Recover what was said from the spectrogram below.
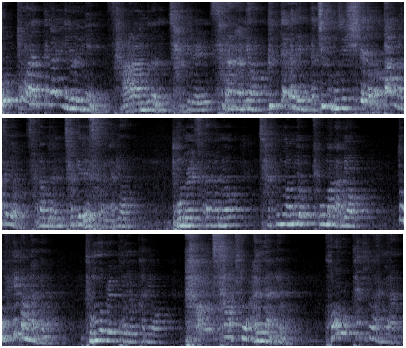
고통하는 때가 이르르니 사람들은 자기를 사랑하며 그때가 되니까 지금 무슨 시대도 딱 맞아요 사람들은 자기를 사랑하며 돈을 사랑하며 자긍하며 교만하며 또 회방하며 부모를 거역하며 감사하지도 아니하며 거룩하지도 아니하며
